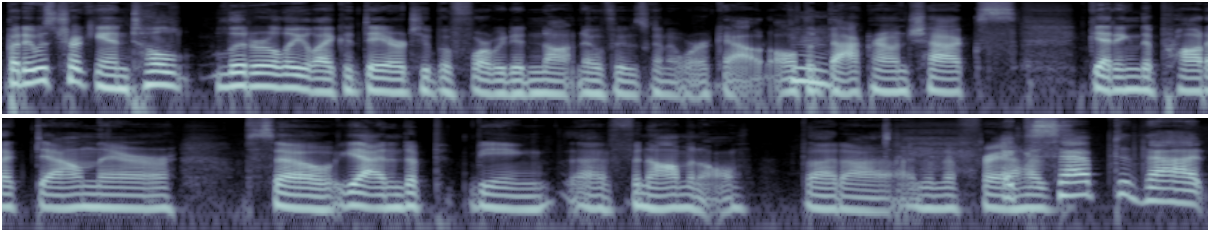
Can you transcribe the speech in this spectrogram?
But it was tricky until literally like a day or two before we did not know if it was going to work out. All the background checks, getting the product down there. So yeah, it ended up being uh, phenomenal. But uh, I don't know Freya has. Except that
